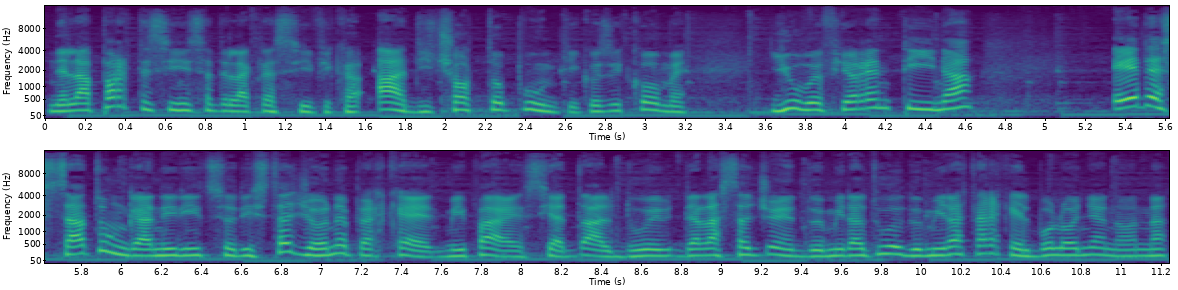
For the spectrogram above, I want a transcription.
nella parte sinistra della classifica a 18 punti così come Juve Fiorentina ed è stato un grande inizio di stagione perché mi pare sia due, dalla stagione 2002-2003 che il Bologna non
